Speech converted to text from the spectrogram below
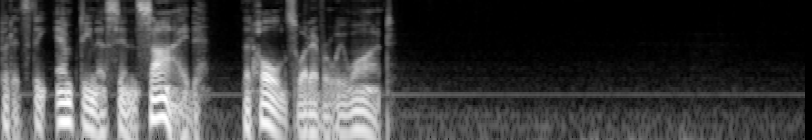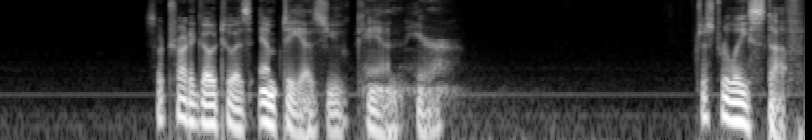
but it's the emptiness inside that holds whatever we want. So try to go to as empty as you can here. Just release stuff.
